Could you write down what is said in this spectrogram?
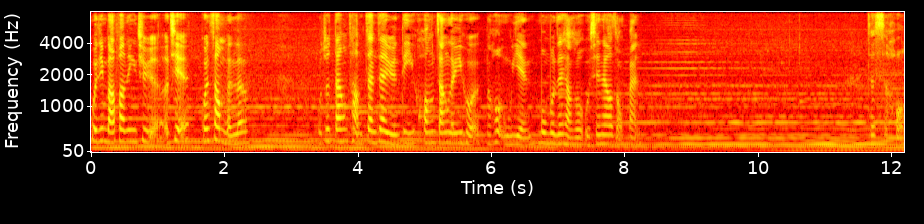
我已经把它放进去了，而且关上门了，我就当场站在原地慌张了一会儿，然后无言，默默在想说我现在要怎么办。这时候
